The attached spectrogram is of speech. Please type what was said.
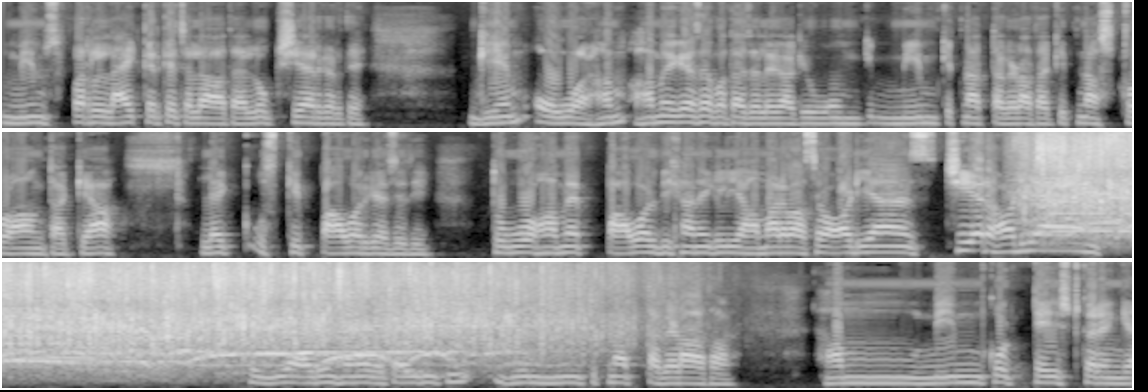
मीम्स पर लाइक करके चला आता है, लोग शेयर करते हैं। गेम ओवर हम, हमें कैसे पता चलेगा कि वो मीम कितना तगड़ा था, कितना स्ट्रांग था, क्या? लाइक उसकी पावर कैसे थी? तो वो हमें पावर दिखाने के लिए हमारे पास है ऑडियंस चेयर ऑडियंस तो ये ऑडियंस हमें बताएगी कि ये मीम कितना तगड़ा था। हम मीम को टेस्ट करेंगे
